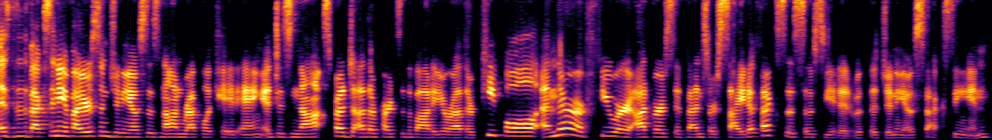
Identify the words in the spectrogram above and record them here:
As the vaccinia virus Jynneos is non-replicating, it does not spread to other parts of the body or other people, and there are fewer adverse events or side effects associated with the Jynneos vaccine.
